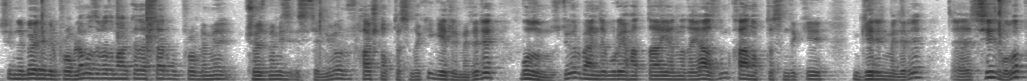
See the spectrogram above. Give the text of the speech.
Şimdi böyle bir problem hazırladım arkadaşlar. Bu problemi çözmemiz isteniyor. H noktasındaki gerilmeleri bulunuz diyor. Ben de buraya hatta yanına da yazdım. K noktasındaki gerilmeleri e, siz bulup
